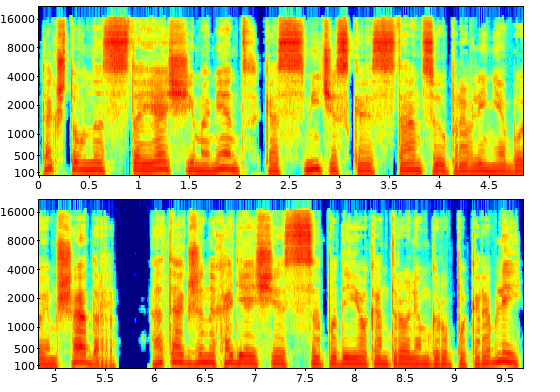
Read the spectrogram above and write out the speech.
Так что в настоящий момент космическая станция управления боем «Шадр», а также находящаяся под ее контролем группа кораблей,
